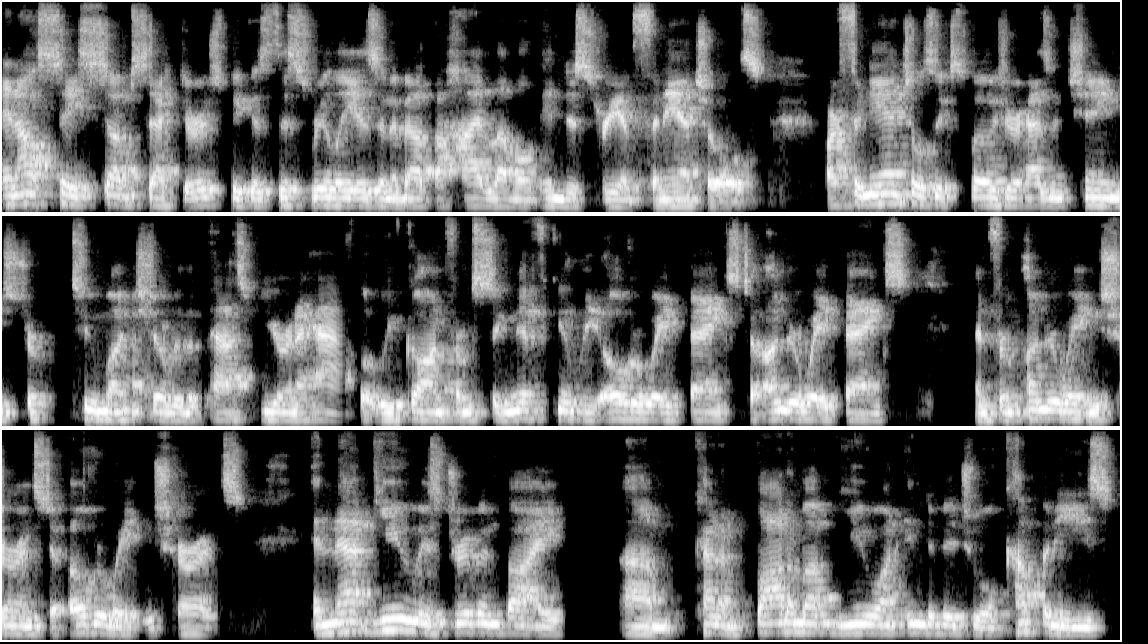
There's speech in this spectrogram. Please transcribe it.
and I'll say subsectors because this really isn't about the high level industry of financials. Our financials exposure hasn't changed too much over the past year and a half, but we've gone from significantly overweight banks to underweight banks and from underweight insurance to overweight insurance. And that view is driven by um, kind of bottom up view on individual companies.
